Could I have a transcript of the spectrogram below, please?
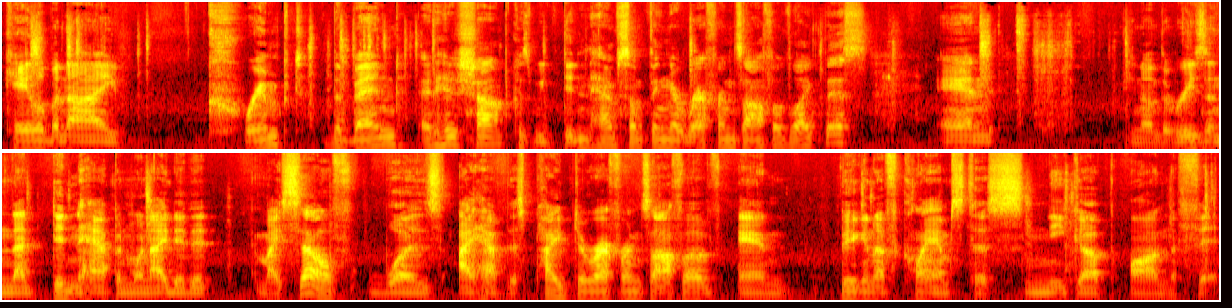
Caleb and I crimped the bend at his shop because we didn't have something to reference off of like this. And, you know, the reason that didn't happen when I did it myself was I have this pipe to reference off of and big enough clamps to sneak up on the fit.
